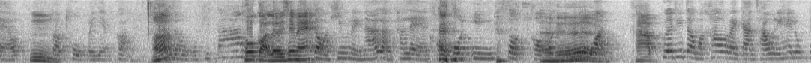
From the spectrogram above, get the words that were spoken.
แล้ว อืมเราโทรไปแย้มก่อนอ๋อโหลพี่ตั้มโทรก่อนเลยใช่ไหม จ่อคิวหน่อยนะหลังแถลงขอโฟนอินสดขอโฟนอินเออ ด่วน ครับ เพื่อที่จะมาเข้ารายการเช้าวันนี้ให้ลูกเพ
